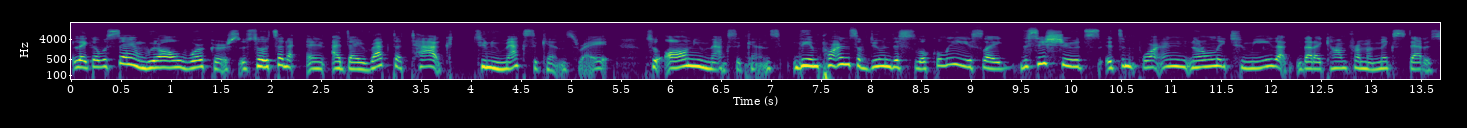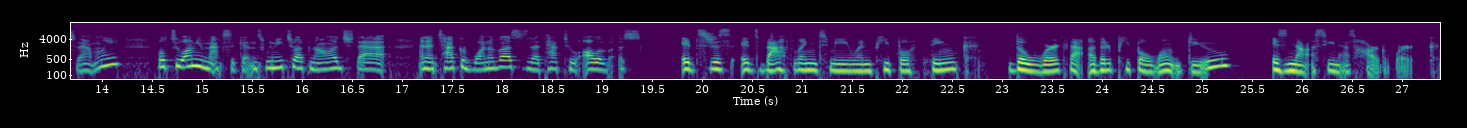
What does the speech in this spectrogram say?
Like I was saying, we're all workers. So it's an, a, a direct attack to New Mexicans, right? To all New Mexicans. The importance of doing this locally is like this issue. It's it's important not only to me that that I come from a mixed status family, but to all New Mexicans. We need to acknowledge that an attack of one of us is an attack to all of us. It's just it's baffling to me when people think the work that other people won't do is not seen as hard work.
